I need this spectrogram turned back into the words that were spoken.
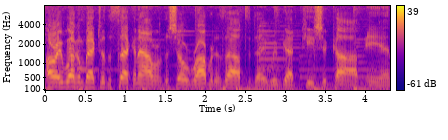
All right, welcome back to the second hour of the show. Robert is out today. We've got Keisha Cobb in.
